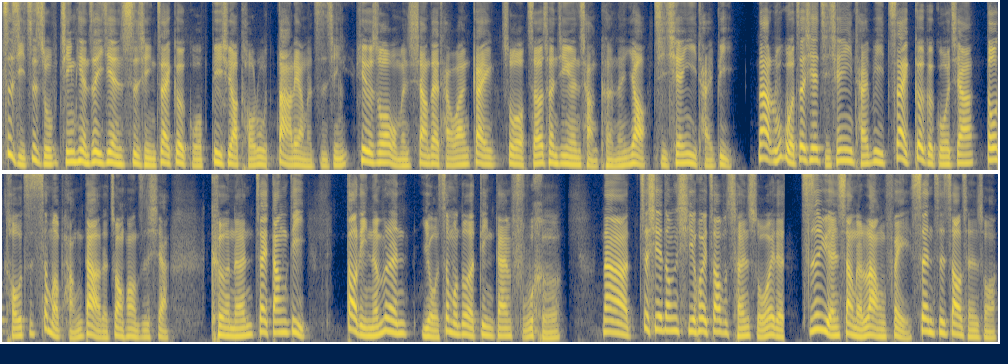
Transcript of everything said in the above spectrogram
自给自足晶片这一件事情，在各国必须要投入大量的资金。譬如说，我们像在台湾盖做十二寸晶圆厂，可能要几千亿台币。那如果这些几千亿台币在各个国家都投资这么庞大的状况之下，可能在当地到底能不能有这么多的订单符合？那这些东西会造成所谓的资源上的浪费，甚至造成什么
